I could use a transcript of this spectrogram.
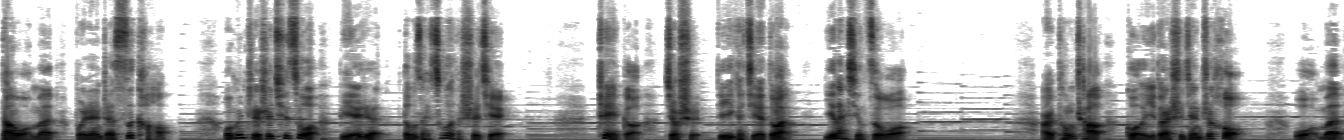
当我们不认真思考，我们只是去做别人都在做的事情。这个就是第一个阶段，依赖性自我。而通常过了一段时间之后，我们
